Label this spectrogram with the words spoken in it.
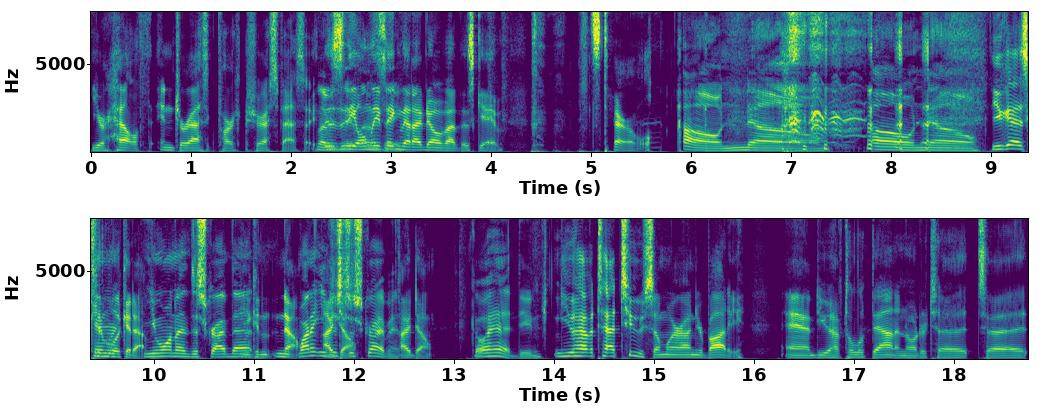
your health in Jurassic Park Trespasser. Let me this is see, the let only me thing see. that I know about this game. it's terrible. Oh, no. oh, no. You guys can, we- look it up. You want to describe that? You can no. Why don't you I just don't. describe it? I don't. Go ahead, dude. You have a tattoo somewhere on your body, and you have to look down in order to to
